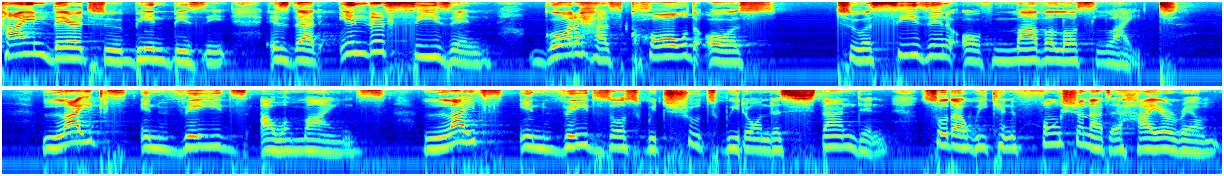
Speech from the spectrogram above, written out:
tying there to being busy is that in this season, God has called us to a season of marvelous light. Light invades our minds. Light invades us with truth, with understanding, so that we can function at a higher realm.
